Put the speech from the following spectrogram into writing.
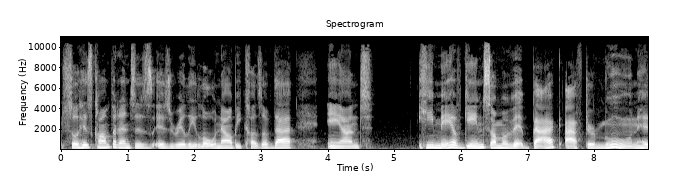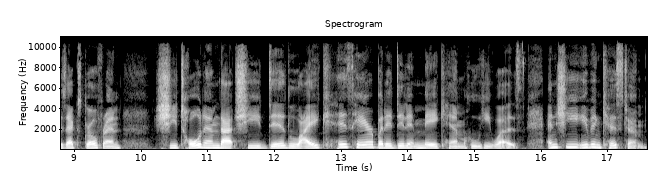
so his confidence is is really low now because of that and he may have gained some of it back after Moon, his ex girlfriend, she told him that she did like his hair, but it didn't make him who he was. And she even kissed him.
